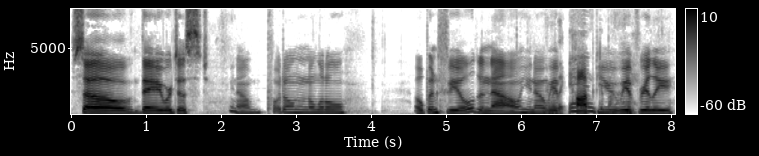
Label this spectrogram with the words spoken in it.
So they were just, you know, put on a little open field, and now you know They we have like, eh, pop "And you. We have really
